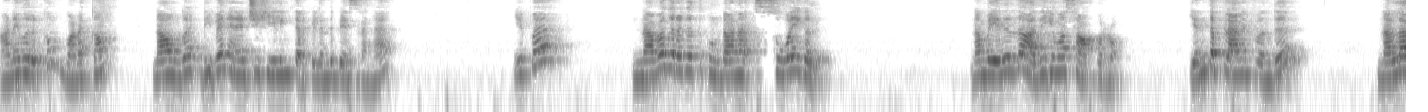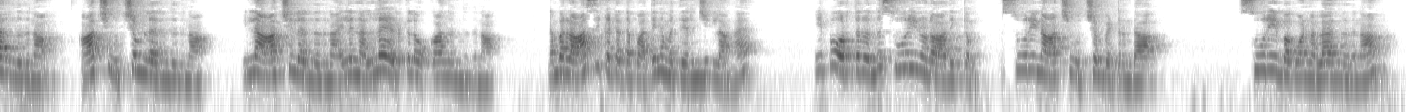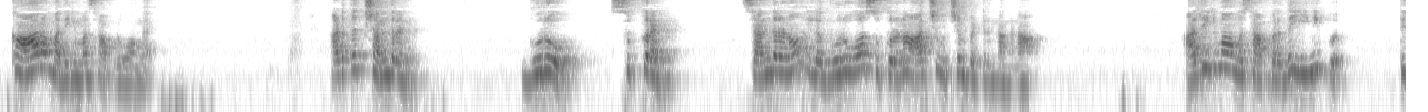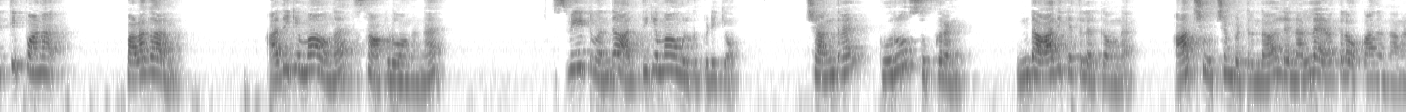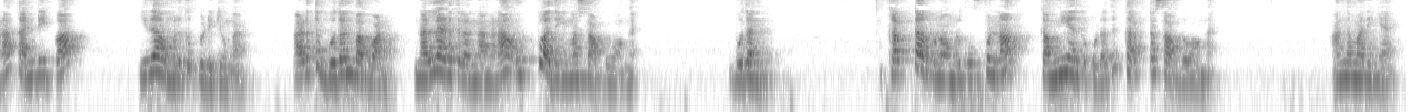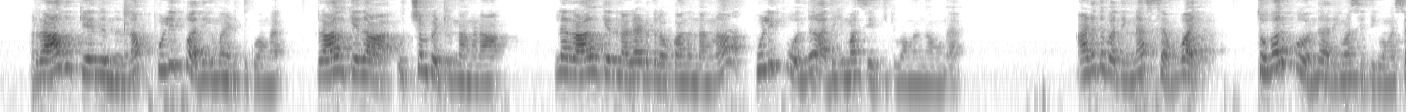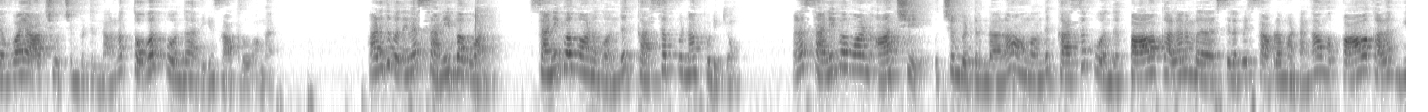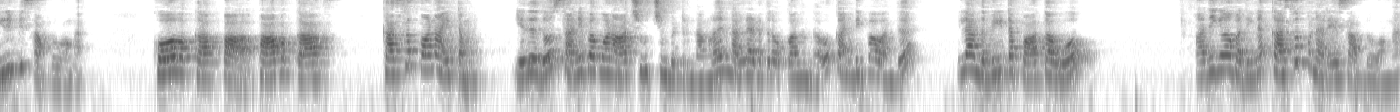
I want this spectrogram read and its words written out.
அனைவருக்கும் வணக்கம். நான் உங்க டிவைன் எனர்ஜி ஹீலிங் தெரப்பிலேருந்து பேசுறேங்க. இப்ப நவகிரகத்துக்கு உண்டான சுவைகள் நம்ம எது எது அதிகமா சாப்பிட்றோம்? எந்த பிளானட் வந்து நல்லா இருந்ததுன்னா ஆட்சி உச்சம்ல இருந்ததுன்னா இல்ல ஆட்சியில இருந்ததுன்னா இல்ல நல்ல இடத்துல உட்கார்ந்து இருந்ததுன்னா நம்ம ராசி கட்டத்தை பார்த்தே நம்ம தெரிஞ்சுக்கலாங்க. இப்போ ஒருத்தர் வந்து சூரியனோட ஆதிக்கம் சூரியன் ஆட்சி உச்சம் பெற்றிருந்தா சூரிய பகவான் நல்லா இருந்ததுன்னா காரம் அதிகமா சாப்பிடுவாங்க. அடுத்து சந்திரன். குரு சுக்கரன். சந்திரனோ இல்ல குருவோ சுக்கரனோ ஆட்சி உச்சம் பெற்றிருந்தாங்கன்னா அதிகமா அவங்க சாப்பிட்றது இனிப்பு தித்திப்பான பலகாரம். அதிகமா அவங்க சாப்பிடுவாங்கங்க. ஸ்வீட் வந்து அதிகமா அவங்களுக்கு பிடிக்கும். சந்திரன் குரு சுக்கரன். இந்த ஆதிக்கத்துல இருக்கவங்க. ஆட்சி உச்சம் பெற்றிருந்தா இல்ல நல்ல இடத்துல உட்காந்துருந்தாங்கன்னா கண்டிப்பா இது அவங்களுக்கு பிடிக்குங்க. அடுத்து புதன் பகவான். நல்ல இடத்துல இருந்தாங்கன்னா உப்பு அதிகமா சாப்பிடுவாங்க. புதன். கரெக்டா இருக்கணும். அவங்களுக்கு உப்புன்னா கம்மியா இருக்கக்கூடாது. கரெக்டா சாப்பிடுவாங்க. அந்த மாதிரிங்க. ராகு கேது இருந்ததுன்னா புளிப்பு அதிகமா எடுத்துக்குவாங்க. ராகு கேது உச்சம் பெற்றிருந்தாங்கன்னா இல்ல ராகு கேது நல்ல இடத்துல உட்காந்துருந்தாங்கன்னா புளிப்பு வந்து அதிகமா சேர்த்திக்குவாங்கங்க அவங்க. அடுத்து பாத்தீங்கன்னா செவ்வாய். துவர்ப்பு வந்து அதிகமா சேர்த்திக்குவாங்க. செவ்வாய் ஆட்சி உச்சம் பெற்றிருந்தாங்கன்னா துவர்ப்பு வந்து அதிகம் சாப்பிடுவாங்க. அடுத்து பாத்தீங்கன்னா சனி பகவான். சனி பகவானுக்கு வந்து கசப்புனா பிடிக்கும். ஆனா சனி பகவான் ஆட்சி உச்சம் பெற்றிருந்தாலும் அவங்க வந்து கசப்பு வந்து பாவக்காலாம் நம்ம சில பேர் சாப்பிட மாட்டாங்க. அவங்க பாவக்கால விரும்பி சாப்பிடுவாங்க. கோவக்காய் பா பாவக்காய் கசப்பான ஐட்டம் எது ஏதோ சனி பகவான் ஆட்சி உச்சம் பெற்றிருந்தாங்களோ நல்ல இடத்துல உட்காந்துருந்தாவோ கண்டிப்பா வந்து இல்ல அந்த வீட்டை பார்த்தாவோ அதிகமா பாத்தீங்கன்னா கசப்பு நிறைய சாப்பிடுவாங்க.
